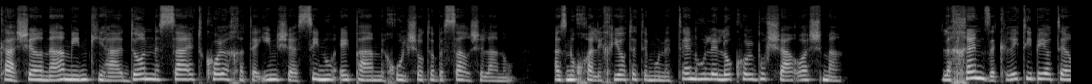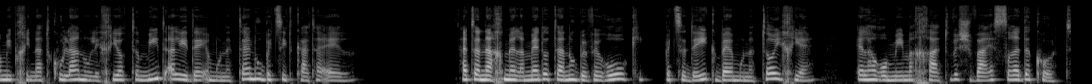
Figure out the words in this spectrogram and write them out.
כאשר נאמין כי האדון נשא את כל החטאים שעשינו אי פעם מחולשות הבשר שלנו, אז נוכל לחיות את אמונתנו ללא כל בושה או אשמה. לכן זה קריטי ביותר מבחינת כולנו לחיות תמיד על ידי אמונתנו בצדקת האל. התנ"ך מלמד אותנו בבירור כי בצדיק באמונתו יחיה, אל הרומים אחת ושבע עשרה דקות.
